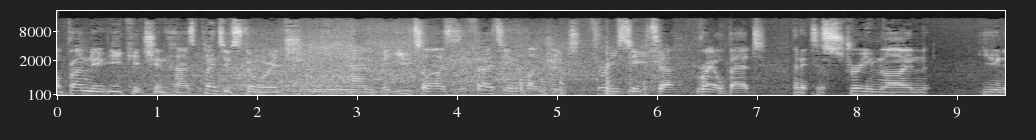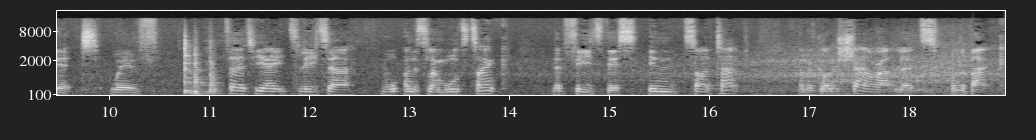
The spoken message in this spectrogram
Our brand new e-kitchen has plenty of storage and it utilises a 1300 three-seater rail bed and it's a streamline unit with 38 litre underslung water tank that feeds this inside tap. And we've got a shower outlet on the back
